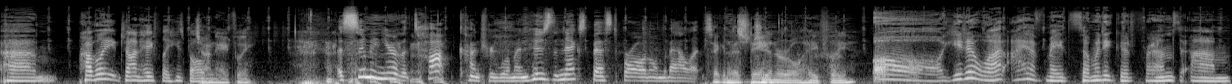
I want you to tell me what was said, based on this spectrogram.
Um, probably John Hafley. He's bald. John Hafley. Assuming you're the top country woman, who's the next best broad on the ballot? Second That's best. General Hafley. Oh, you know what? I have made so many good friends. Um,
